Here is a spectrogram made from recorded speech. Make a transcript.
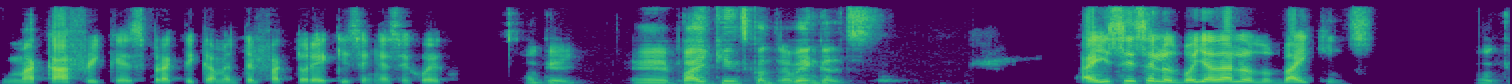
McCaffrey, que es prácticamente el factor X en ese juego. Ok. Eh, Vikings contra Bengals. Ahí sí se los voy a dar a los Vikings. Ok.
